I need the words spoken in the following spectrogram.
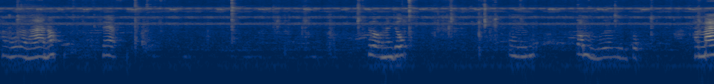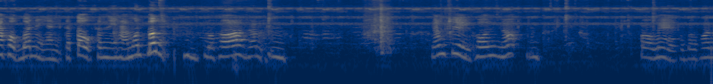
ข้าวหมูกระทะเนาะแซ่บเพื่อมันชุกอืมต้มเมื่อมันสุกทำมาขบเบิ้ลนี่อันกระโตกทำนี่หามุดปึ้งบ่พอครับ อืมยังสี่คนเนาะพ่อแม่กับบางคน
